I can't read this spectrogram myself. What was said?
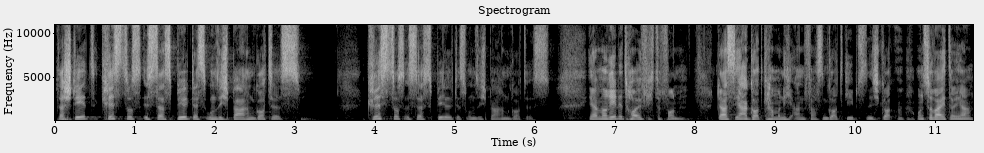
da steht, Christus ist das Bild des unsichtbaren Gottes. Christus ist das Bild des unsichtbaren Gottes. Ja, man redet häufig davon, dass ja, Gott kann man nicht anfassen, Gott gibt es nicht, Gott und so weiter, ja.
